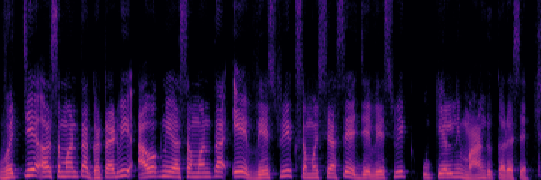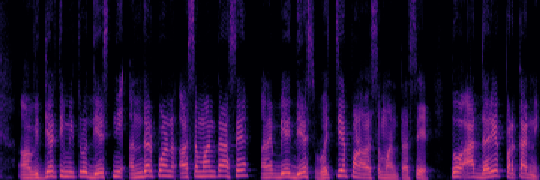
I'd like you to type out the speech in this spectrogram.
વચ્ચે અસમાનતા ઘટાડવી, આવકની અસમાનતા એ વૈશ્વિક સમસ્યા છે જે વૈશ્વિક ઉકેલની માંગ કરે છે. વિદ્યાર્થી મિત્રો, દેશની અંદર પણ અસમાનતા છે અને બે દેશ વચ્ચે પણ અસમાનતા છે. તો આ દરેક પ્રકારની,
